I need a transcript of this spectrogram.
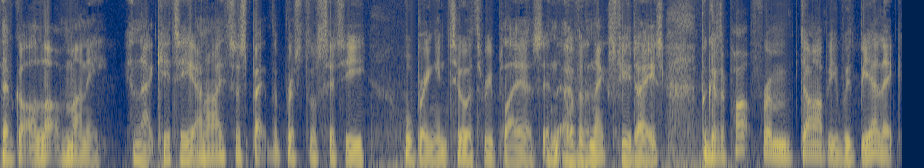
they've got a lot of money in that kitty, and I suspect that Bristol City will bring in two or three players in over the next few days. Because apart from Derby with Bielik,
